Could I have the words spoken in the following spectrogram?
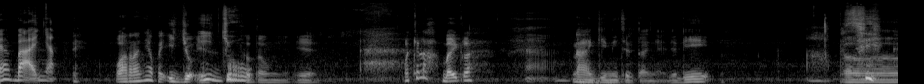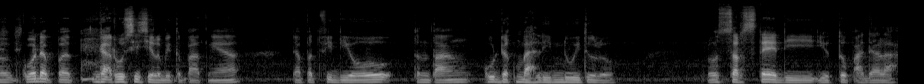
ya banyak. Eh, warnanya apa? Ijo ya? Ijo. Soto mie. Iya. Oke lah, baiklah. Nah, gini ceritanya. Jadi sih? eh gue dapet nggak rusi sih lebih tepatnya dapat video tentang gudeg Mbah Lindu itu loh lo search deh di YouTube adalah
